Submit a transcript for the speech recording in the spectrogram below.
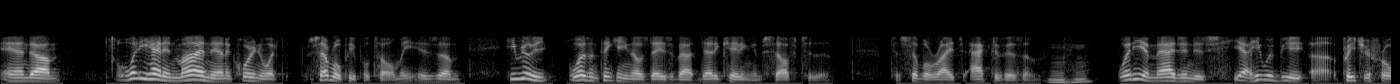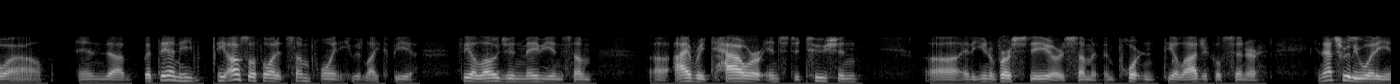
And um, what he had in mind then, according to what several people told me, is um, he really wasn't thinking in those days about dedicating himself to the to civil rights activism. Mm-hmm. What he imagined is, yeah, he would be a preacher for a while, and uh, but then he he also thought at some point he would like to be a theologian, maybe in some uh, ivory tower institution, uh, at a university or some important theological center. And that's really what he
